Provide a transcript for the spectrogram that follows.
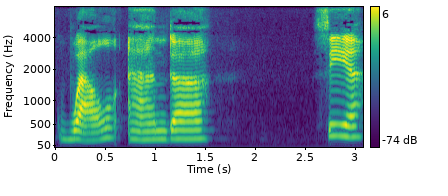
well and uh, see ya.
